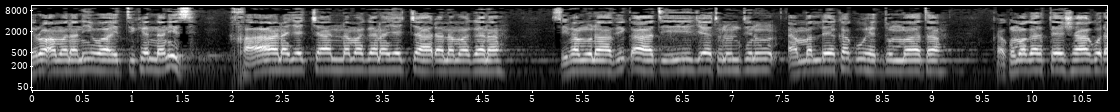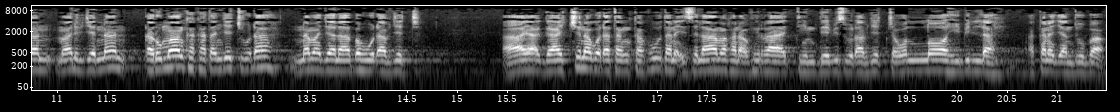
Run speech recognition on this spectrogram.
يرو أمنني وإتكننيس خان جتان نمغانا جتان نمغانا sifa munaafiqaatii jeetu hundinuu ammallee kakuu heddummaata kakuma gartee shaa godhan maaliif jennaan dharumaan kakatan jechuudha nama jalaa bahuudhaaf jecha aya gaachina godhatan kakuu tana islaama kana ofirraa ittiin deebisuudhaaf jecha wallaahi billaahi akkana jedhan duuba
